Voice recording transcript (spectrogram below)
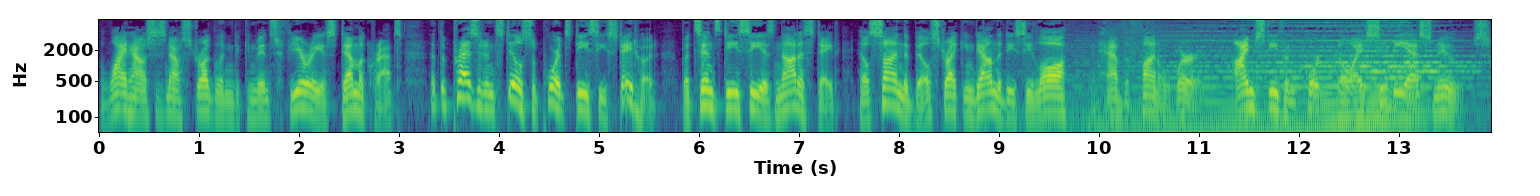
The White House is now struggling to convince furious Democrats that the president still supports D.C. statehood, but since D.C. is not a state, he'll sign the bill striking down the D.C. law and have the final word. I'm Stephen Portnoy, CBS News.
